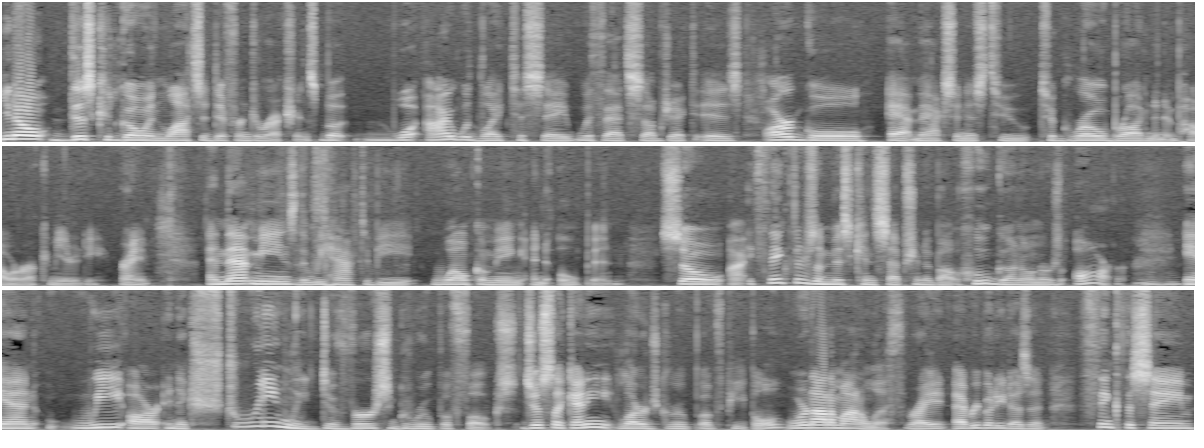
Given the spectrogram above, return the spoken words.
You know, this could go in lots of different directions, but what I would like to say with that subject is our goal at Maxon is to to grow, broaden, and empower our community, right? And that means that we have to be welcoming and open. So I think there's a misconception about who gun owners are. Mm-hmm. And we are an extremely diverse group of folks. Just like any large group of people, we're not a monolith, right? Everybody doesn't think the same.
